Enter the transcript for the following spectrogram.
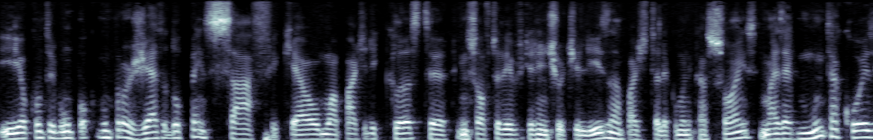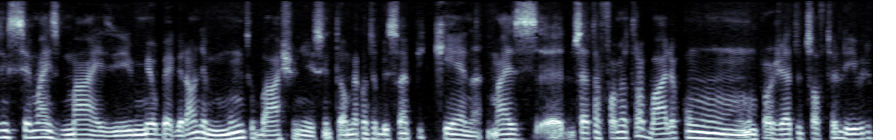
e eu contribuo um pouco com um projeto do OpenSAF, que é uma parte de cluster em software livre que a gente utiliza na parte de telecomunicações, mas é muita coisa em C++, e meu background é muito baixo nisso, então minha contribuição é pequena, mas é, de certa forma eu trabalho com um projeto de software livre,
